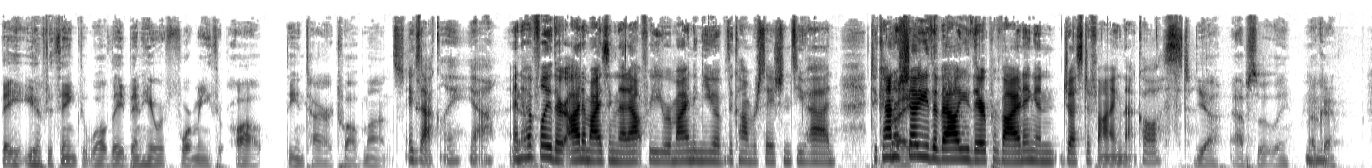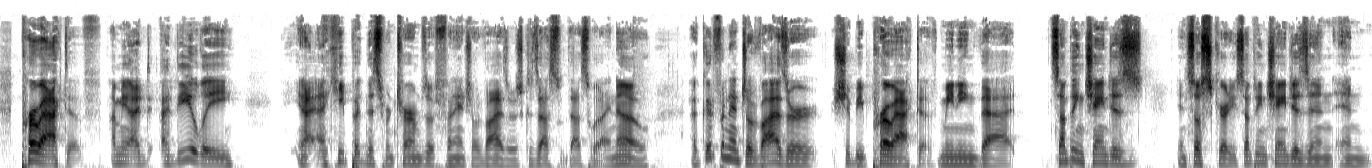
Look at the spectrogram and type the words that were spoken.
they, you have to think that, well, they've been here for me throughout the entire 12 months. Exactly. Yeah. And yeah. hopefully they're itemizing that out for you, reminding you of the conversations you had to kind of right. show you the value they're providing and justifying that cost. Yeah, absolutely. Mm-hmm. Okay. Proactive. I mean, I, ideally, you know, I keep putting this in terms of financial advisors because that's, that's what I know. A good financial advisor should be proactive, meaning that something changes in Social Security, something changes in in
